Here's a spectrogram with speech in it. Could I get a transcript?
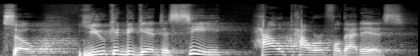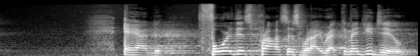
So you can begin to see how powerful that is. And for this process, what I recommend you do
